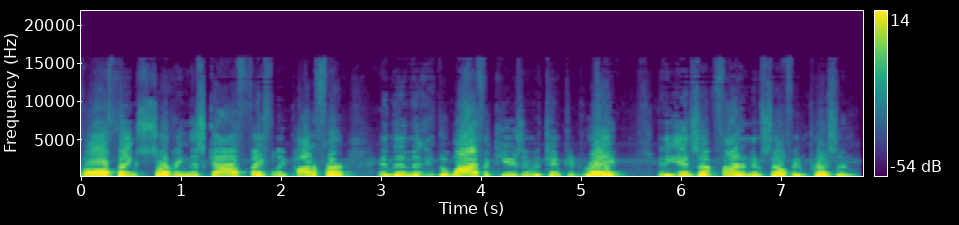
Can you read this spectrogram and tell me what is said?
of all things, serving this guy faithfully, Potiphar, and then the, the wife accused him of attempted rape, and he ends up finding himself in prison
